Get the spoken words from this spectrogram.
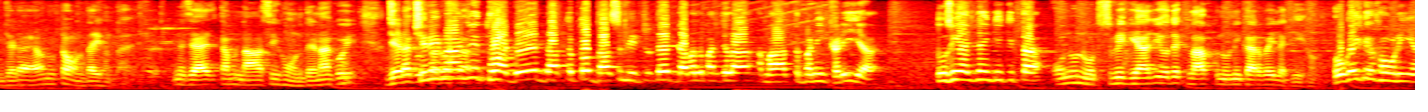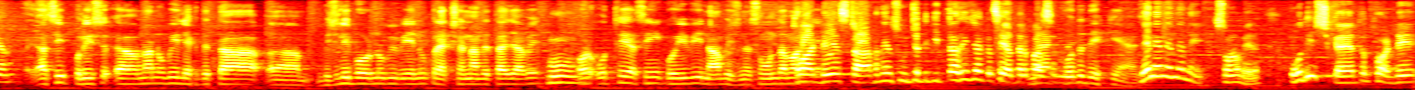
ਜਿਹੜਾ ਆ ਉਹਨੂੰ ਢਾਉਣ ਦਾ ਹੀ ਹੁੰਦਾ ਹੈ। ਨਜਾਇਜ਼ ਕੰਮ ਨਾ ਅਸੀਂ ਹੋਣ ਦੇਣਾ ਕੋਈ। ਜਿਹੜਾ ਸ਼੍ਰੀਮਾਨ ਜੀ ਤੁਹਾਡੇ ਦਫ਼ਤਰ ਤੋਂ 10 ਮੀਟਰ ਤੇ ਡਬਲ ਮੰਜ਼ਲਾ ਇਮਾਰਤ ਬਣੀ ਖੜੀ ਆ। ਤੁਸੀਂ ਅੱਜ ਤਾਈਂ ਕੀ ਕੀਤਾ? ਉਹਨੂੰ ਨੋਟਿਸ ਵੀ ਗਿਆ ਜੀ ਉਹਦੇ ਖਿਲਾਫ ਕਾਨੂੰਨੀ ਕਾਰਵਾਈ ਲੱਗੀ ਹੁਣ। ਹੋ ਗਈ ਕਿ ਹੋਣੀ ਆ? ਅਸੀਂ ਪੁਲਿਸ ਅ, ਉਹਨਾਂ ਨੂੰ ਵੀ ਲਿਖ ਦਿੱਤਾ ਅ, ਬਿਜਲੀ ਬੋਰਡ ਨੂੰ ਵੀ ਵੀ ਇਹਨੂੰ ਕਨੈਕਸ਼ਨ ਨਾ ਦਿੱਤਾ ਜਾਵੇ। ਹੂੰ। ਔਰ ਉੱਥੇ ਅਸੀਂ ਕੋਈ ਵੀ ਨਾ ਬਿਜ਼ਨਸ ਹੋਣ ਦਵਾਂਗੇ। ਤੁਹਾਡੇ ਸਟਾਫ ਨੇ ਸੂਚਿਤ ਕੀਤਾ ਸੀ ਜਾਂ ਕਿਸੇ ਅਦਰ ਮੈਂ ਖੁਦ ਦੇਖ ਕੇ ਆਇਆ ਜੀ। ਨਹੀਂ ਨਹੀਂ ਨਹੀਂ ਨਹੀਂ ਸੁਣੋ ਮੇਰਾ। ਉਹਦੀ ਸ਼ਿਕਾਇਤ ਤੁਹਾਡੇ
